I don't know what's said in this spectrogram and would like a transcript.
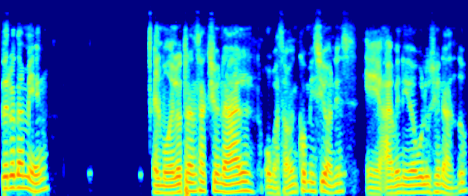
pero también el modelo transaccional o basado en comisiones eh, ha venido evolucionando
